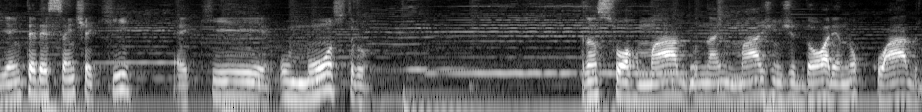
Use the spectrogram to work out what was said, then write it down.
E é interessante aqui é que o monstro transformado na imagem de Dorian no quadro,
